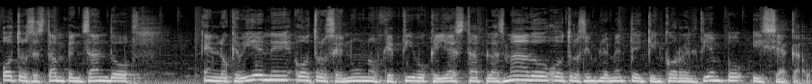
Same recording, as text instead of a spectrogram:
otros están pensando en lo que viene, otros en un objetivo que ya está plasmado, otros simplemente en quien corre el tiempo y se acabó.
